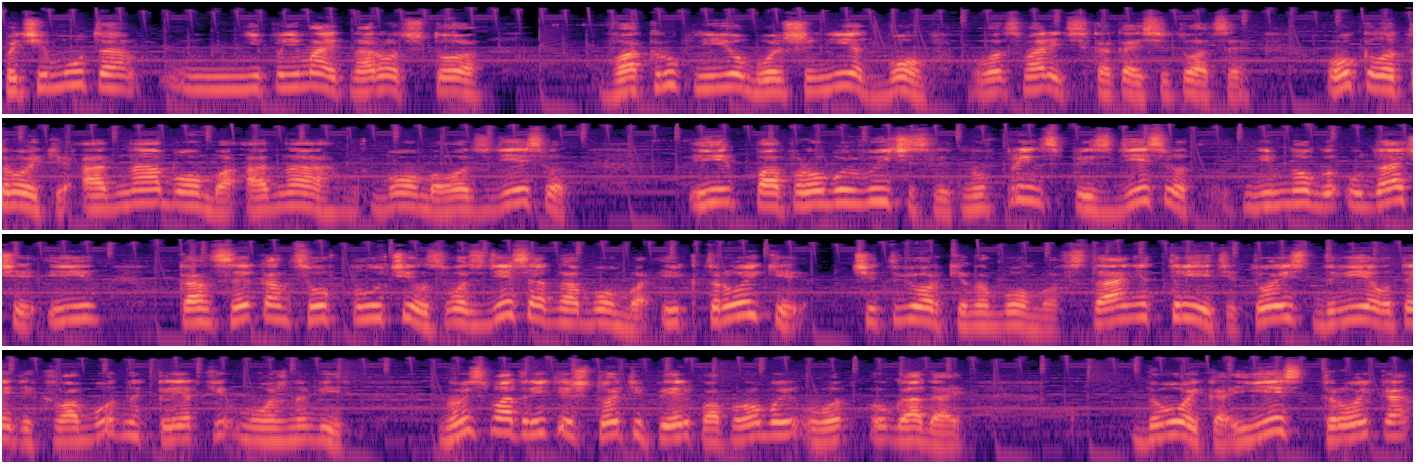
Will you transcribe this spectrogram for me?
почему-то не понимает народ, что вокруг нее больше нет бомб. Вот смотрите, какая ситуация. Около тройки одна бомба, одна бомба вот здесь вот. И попробуй вычислить. Ну, в принципе, здесь вот немного удачи и в конце концов получилось. Вот здесь одна бомба, и к тройке четверкина бомба встанет третий. То есть две вот этих свободных клетки можно бить. Ну и смотрите, что теперь попробуй, вот угадай. Двойка есть, тройка,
